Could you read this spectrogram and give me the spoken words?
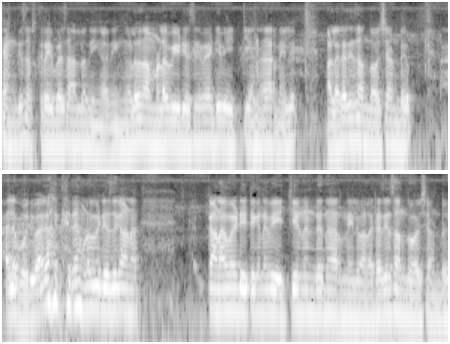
ചങ്ക് സബ്സ്ക്രൈബേഴ്സ് ആണല്ലോ നിങ്ങൾ. നിങ്ങൾ നമ്മളെ വീഡിയോസിന് വേണ്ടി വെയിറ്റ് ചെയ്യാന്ന് പറഞ്ഞതിൽ വളരെയധികം സന്തോഷമുണ്ട്. അല്ല ഭൂരിഭാഗം ആൾക്കാർ നമ്മളെ വീഡിയോസ് കാണാൻ കാണാൻ വേണ്ടിയിട്ട് ഇങ്ങനെ വെയിറ്റ് ചെയ്യുന്നുണ്ട് എന്ന് പറഞ്ഞതിൽ വളരെയധികം സന്തോഷമുണ്ട്.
